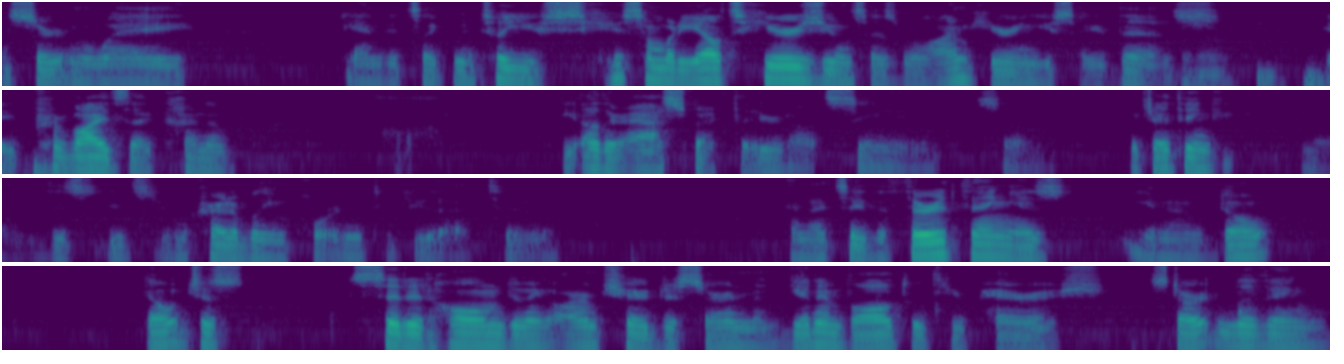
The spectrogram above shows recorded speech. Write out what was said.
a certain way, and it's like until you see somebody else hears you and says, "Well, I'm hearing you say this," it provides that kind of uh, the other aspect that you're not seeing. So, which I think you know this it's incredibly important to do that too. And I'd say the third thing is you know don't don't just sit at home doing armchair discernment. Get involved with your parish. Start living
